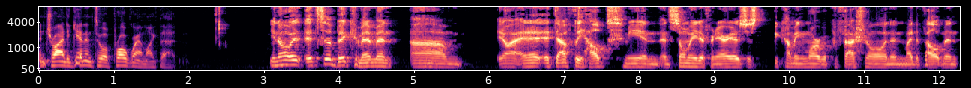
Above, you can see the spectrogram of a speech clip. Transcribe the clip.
and trying to get into a program like that? You know, it, it's a big commitment. Um, you know, and it, it definitely helped me in, in, so many different areas, just becoming more of a professional and in my development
